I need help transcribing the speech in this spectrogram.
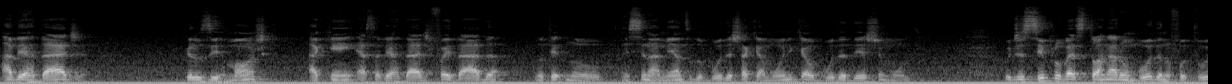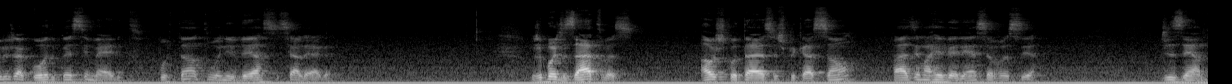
à verdade pelos irmãos a quem essa verdade foi dada no, no ensinamento do Buda Shakyamuni, que é o Buda deste mundo. O discípulo vai se tornar um Buda no futuro de acordo com esse mérito. Portanto, o universo se alegra. Os Bodhisattvas, ao escutar essa explicação, fazem uma reverência a você, dizendo:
